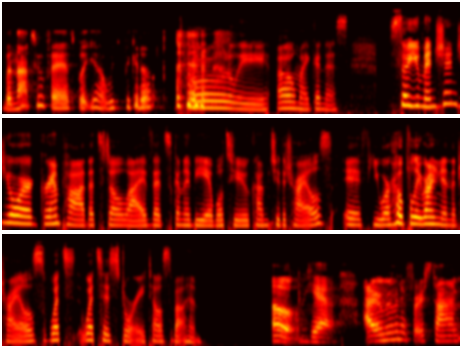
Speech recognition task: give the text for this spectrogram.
but not too fast, but yeah, we can pick it up. totally. Oh, my goodness. So you mentioned your grandpa that's still alive that's going to be able to come to the trials if you are hopefully running in the trials. What's what's his story? Tell us about him. Oh, yeah. I remember the first time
